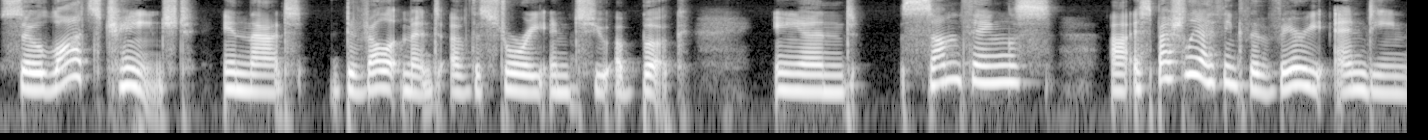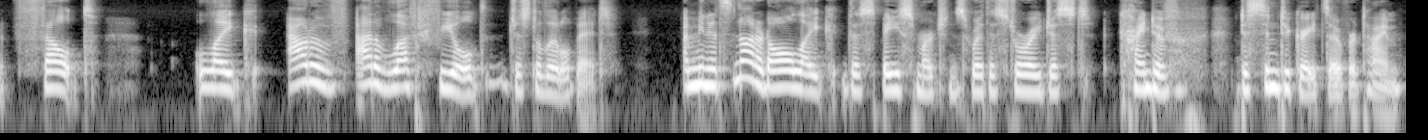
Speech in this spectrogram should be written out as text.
So lots changed in that development of the story into a book. And some things, uh, especially I think the very ending, felt like out of out of left field just a little bit. I mean, it's not at all like the Space Merchants where the story just kind of disintegrates over time.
